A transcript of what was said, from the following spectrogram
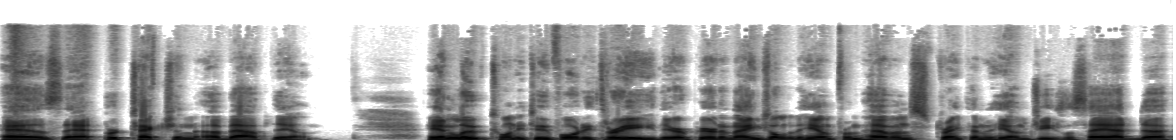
has that protection about them. In Luke 22 43, there appeared an angel to him from heaven, strengthening him. Jesus had uh,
